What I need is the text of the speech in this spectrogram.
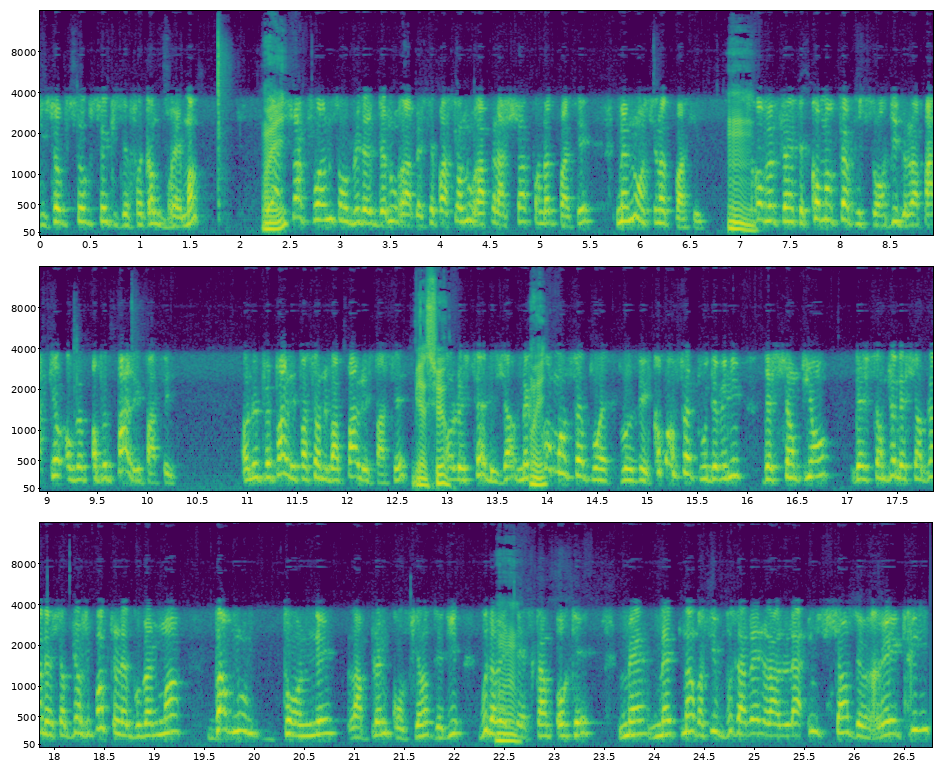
qui, sauf, sauf ceux qui se fréquentent vraiment. Oui. à chaque fois, nous sommes obligés de, nous rappeler. C'est parce qu'on nous rappelle à chaque fois notre passé, mais nous, on sait notre passé. Hmm. Ce qu'on veut faire, c'est comment faire pour sortir de là, parce qu'on ne peut pas l'effacer. On ne peut pas l'effacer, on ne va pas l'effacer. Bien sûr. On le sait déjà. Mais comment faire pour exploser? Comment faire pour devenir des champions, des champions, des champions, des champions? Je pense que le gouvernement doit nous donner la pleine confiance de dire vous avez hmm. été esclave, ok, mais maintenant, voici, vous avez la, une chance de réécrire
